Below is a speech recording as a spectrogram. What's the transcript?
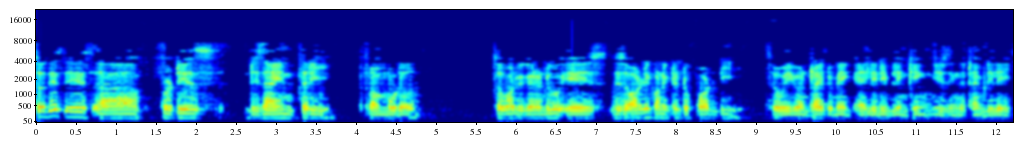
So this is uh, Proteus Design 3 from Moodle. So what we're going to do is, this is already connected to port D. So we're going to try to make LED blinking using the time delay.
